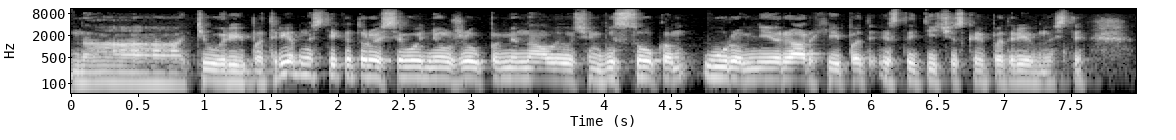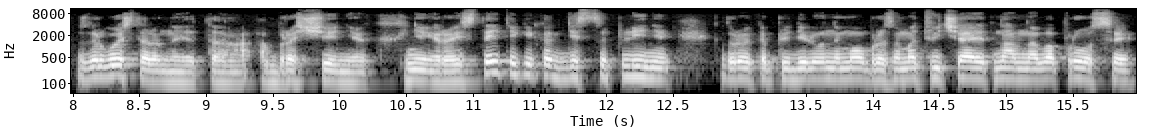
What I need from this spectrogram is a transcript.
на теории потребностей, которую я сегодня уже упоминал, и очень высоком уровне иерархии под эстетической потребности. С другой стороны, это обращение к нейроэстетике как дисциплине, которая определенным образом отвечает нам на вопросы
